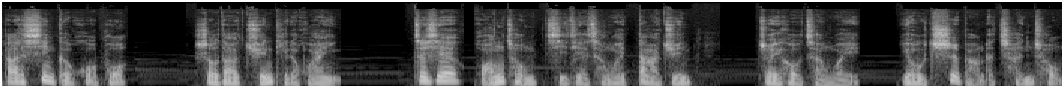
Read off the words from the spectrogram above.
它的性格活泼，受到群体的欢迎。这些蝗虫集结成为大军，最后成为有翅膀的成虫，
